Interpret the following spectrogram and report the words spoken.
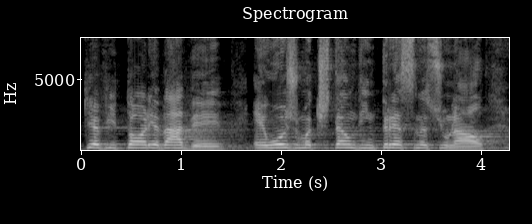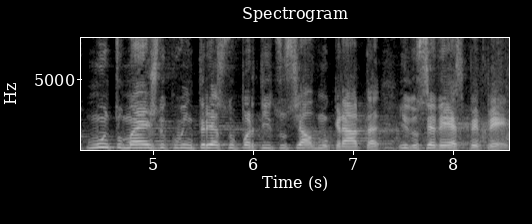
que a vitória da AD é hoje uma questão de interesse nacional, muito mais do que o interesse do Partido Social Democrata e do CDS-PP.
